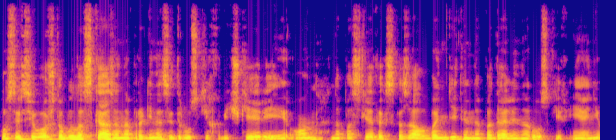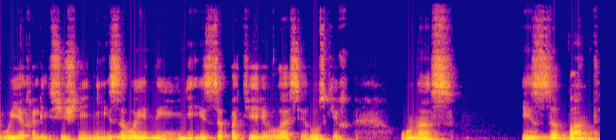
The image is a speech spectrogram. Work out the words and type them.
После всего, что было сказано про геноцид русских в Ичкерии, он напоследок сказал, бандиты нападали на русских, и они уехали из Чечни не из-за войны, не из-за потери власти русских, у нас из-за банд.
